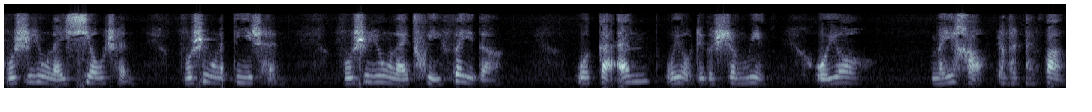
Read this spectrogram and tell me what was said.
不是用来消沉。不是用来低沉，不是用来颓废的。我感恩我有这个生命，我用美好让它绽放，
